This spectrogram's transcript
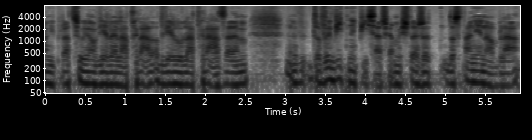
oni pracują wiele lat, od wielu lat razem. To wybitny pisarz, ja myślę, że dostanie Nobla.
